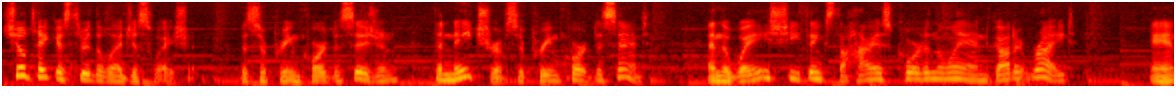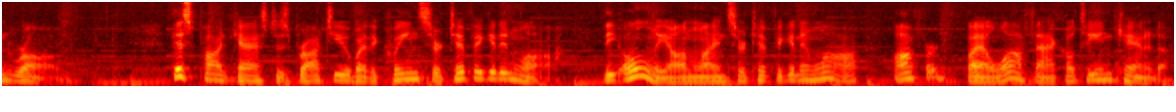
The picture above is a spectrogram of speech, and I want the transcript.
She'll take us through the legislation, the Supreme Court decision, the nature of Supreme Court dissent, and the ways she thinks the highest court in the land got it right and wrong. This podcast is brought to you by the Queen's Certificate in Law, the only online certificate in law offered by a law faculty in Canada.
